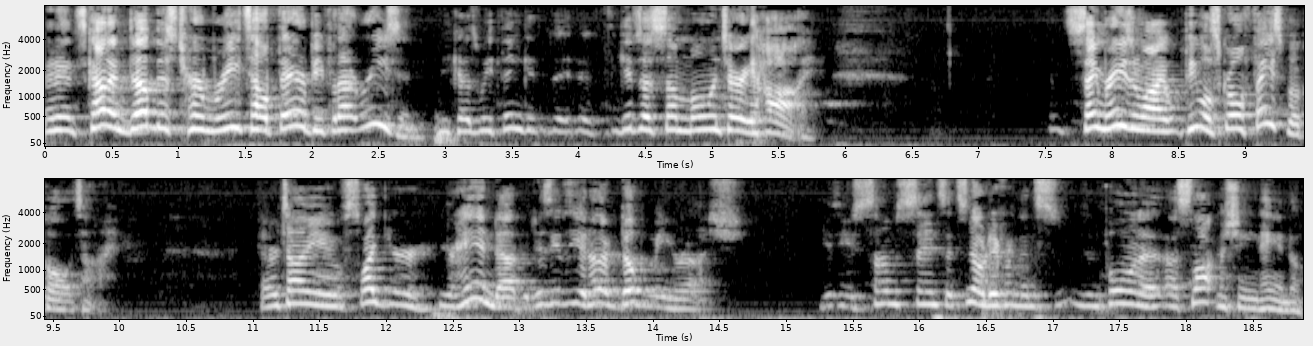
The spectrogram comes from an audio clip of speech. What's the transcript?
And it's kind of dubbed this term retail therapy for that reason, because we think it, it gives us some momentary high. Same reason why people scroll Facebook all the time. Every time you swipe your, your hand up, it just gives you another dopamine rush. It gives you some sense. It's no different than, than pulling a, a slot machine handle.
